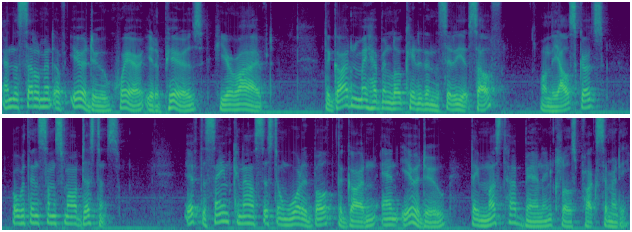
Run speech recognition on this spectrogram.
and the settlement of Eridu, where, it appears, he arrived. The garden may have been located in the city itself, on the outskirts, or within some small distance. If the same canal system watered both the garden and Eridu, they must have been in close proximity.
